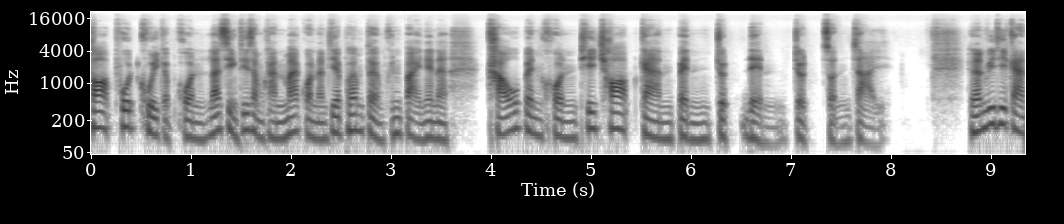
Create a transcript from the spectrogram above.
ชอบพูดคุยกับคน และสิ่งที่สำคัญมากกว่านั้นที่จะเพิ่มเติมขึ้นไปเนี่ยนะเขาเป็นคนที่ชอบการเป็นจุดเด่นจุดสนใจฉะนั้นวิธีการ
